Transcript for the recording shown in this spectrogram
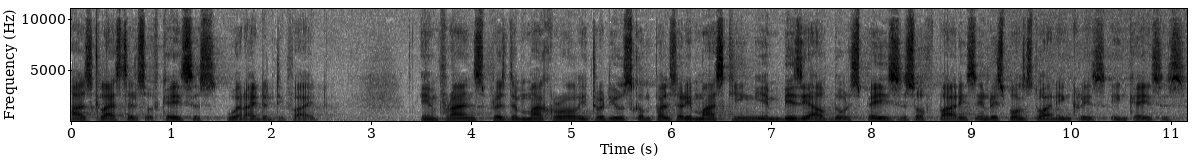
as clusters of cases were identified. In France, President Macron introduced compulsory masking in busy outdoor spaces of Paris in response to an increase in cases.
